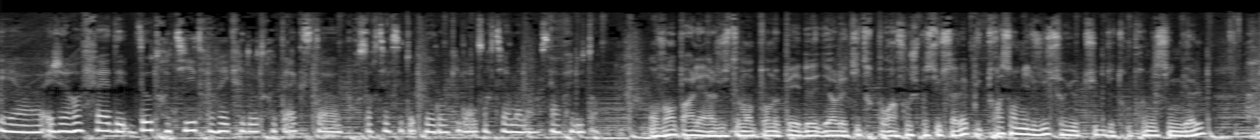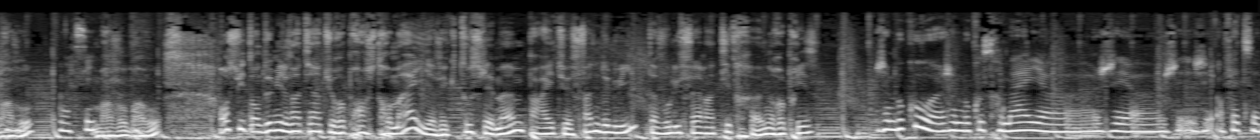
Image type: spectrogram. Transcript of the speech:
et, euh, et j'ai refait d'autres titres réécrit d'autres textes euh, pour sortir cet EP donc il vient de sortir maintenant ça a pris du temps On va en parler hein, justement de ton EP et dire le titre pour info. Je sais pas si tu le savais, plus de 300 000 vues sur YouTube de ton premier single. Bravo. merci Bravo, bravo. Ensuite, en 2021, tu reprends Stromae avec tous les mêmes. Pareil, tu es fan de lui. T'as voulu faire un titre, une reprise? J'aime beaucoup, euh, j'aime beaucoup Stromae. euh, j'ai, euh, j'ai, j'ai- en fait, euh,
